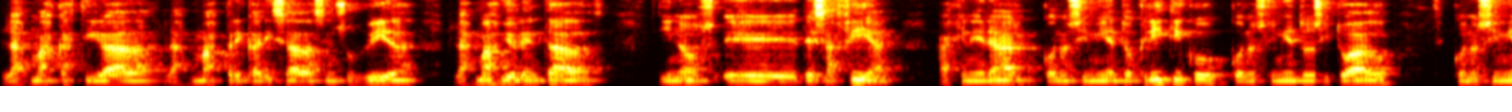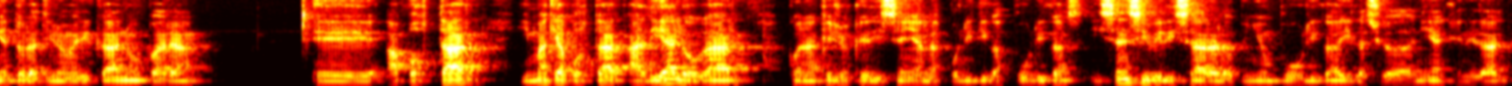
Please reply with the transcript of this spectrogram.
las más castigadas, las más precarizadas en sus vidas, las más violentadas, y nos eh, desafían a generar conocimiento crítico, conocimiento situado, conocimiento latinoamericano para eh, apostar, y más que apostar, a dialogar con aquellos que diseñan las políticas públicas y sensibilizar a la opinión pública y la ciudadanía en general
